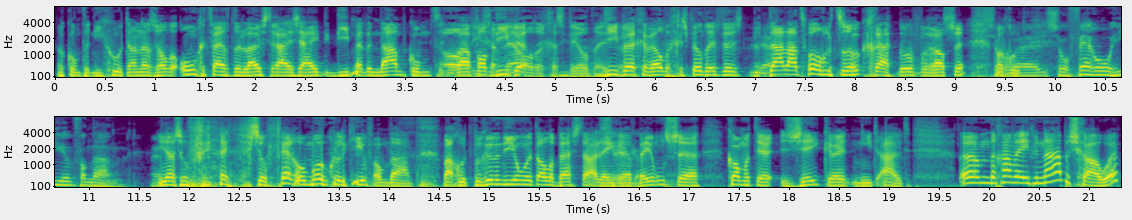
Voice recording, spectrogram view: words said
dan komt het niet goed. En dan zal er ongetwijfeld de luisteraar zijn die met een naam komt. Oh, waarvan die die, we, geweldig gespeeld heeft. die we geweldig gespeeld heeft. Dus Ja. daar laten we ons ook graag door verrassen. Zo, Maar goed. eh, zo Ferro hier vandaan. Ja, zo ver, zo ver mogelijk hier vandaan. Maar goed, we gunnen die jongen het allerbeste. Alleen eh, bij ons eh, kwam het er zeker niet uit. Ehm, dan gaan we even nabeschouwen.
